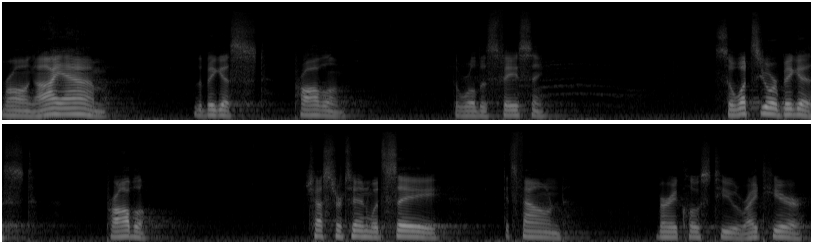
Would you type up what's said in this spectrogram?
wrong. I am the biggest problem the world is facing. So, what's your biggest problem? Chesterton would say it's found very close to you, right here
